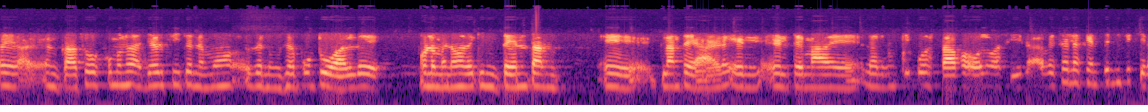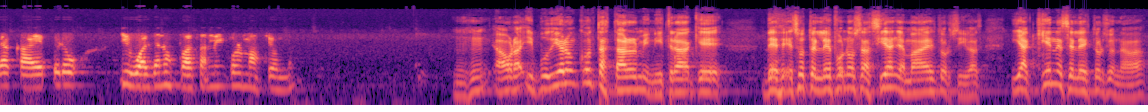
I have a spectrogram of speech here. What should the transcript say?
eh, en casos como los de ayer sí tenemos denuncia puntual de, por lo menos de que intentan eh, plantear el, el tema de, de algún tipo de estafa o algo así. A veces la gente ni siquiera cae, pero igual ya nos pasan la información. ¿no? Ahora, ¿y pudieron contestar, ministra, que desde esos teléfonos hacían llamadas extorsivas? ¿Y a quiénes se les extorsionaba?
